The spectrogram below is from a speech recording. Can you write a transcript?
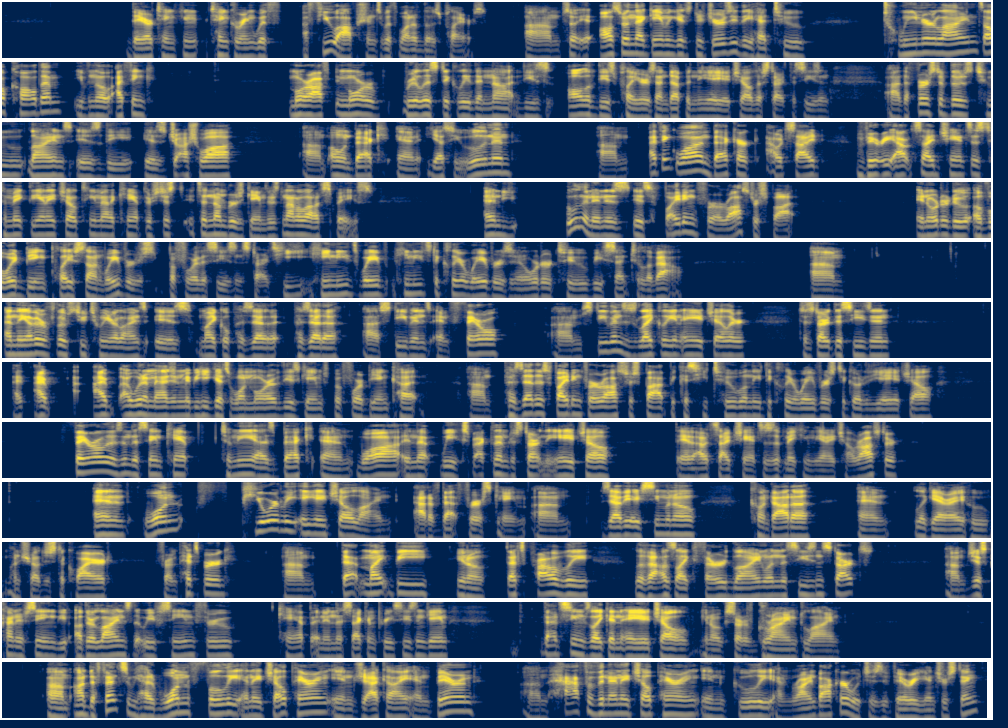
they are tanking, tinkering with a few options with one of those players. Um, so it, also in that game against New Jersey, they had two tweener lines, I'll call them, even though I think more often, more realistically than not, these all of these players end up in the AHL to start the season. Uh, the first of those two lines is the is Joshua, um, Owen Beck, and Jesse Ylönen. Um, I think Roy and Beck are outside, very outside chances to make the NHL team out of camp. There's just it's a numbers game. There's not a lot of space, and Ylönen is is fighting for a roster spot in order to avoid being placed on waivers before the season starts. He he needs waive he needs to clear waivers in order to be sent to Laval. Um, and the other of those two tweener lines is Michael Pezzetta uh, Stephens, and Farrell. Um, Stephens is likely an AHLer to start this season. I, I I I would imagine maybe he gets one more of these games before being cut. Um, is fighting for a roster spot because he too will need to clear waivers to go to the AHL. Farrell is in the same camp to me as Beck and Roy in that we expect them to start in the AHL. They have outside chances of making the NHL roster. And one purely AHL line out of that first game um, Xavier Simoneau, Condotta, and Legare, who Montreal just acquired from Pittsburgh. Um, that might be, you know, that's probably Laval's like third line when the season starts. Um, just kind of seeing the other lines that we've seen through camp and in the second preseason game, that seems like an AHL, you know, sort of grind line. Um, on defense, we had one fully NHL pairing in Xhekaj and Barron, um, half of an NHL pairing in Guhle and Reinbacher, which is very interesting,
